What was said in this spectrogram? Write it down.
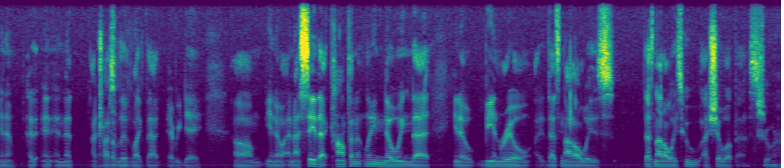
You know, and, and that I try Absolutely. to live like that every day. Um, you know, and I say that confidently, knowing that you know, being real, that's not always that's not always who I show up as. Sure.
